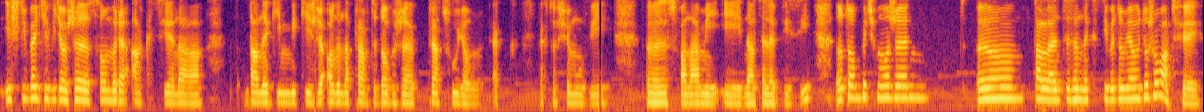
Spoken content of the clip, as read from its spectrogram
Jeśli będzie widział, że są reakcje na dane gimmiki, że one naprawdę dobrze pracują, jak, jak to się mówi, e, z fanami i na telewizji, no to być może e, talenty z NXT będą miały dużo łatwiej,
